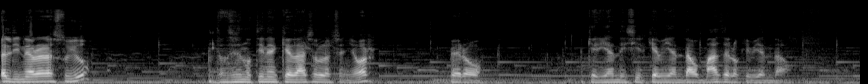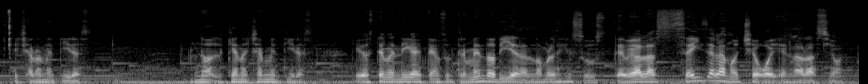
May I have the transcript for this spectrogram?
El dinero era suyo, entonces no tienen que dárselo al Señor, pero querían decir que habían dado más de lo que habían dado. Echaron mentiras. No, que no echar mentiras. Que Dios te bendiga y tengas un tremendo día en el nombre de Jesús. Te veo a las 6 de la noche hoy en la oración.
